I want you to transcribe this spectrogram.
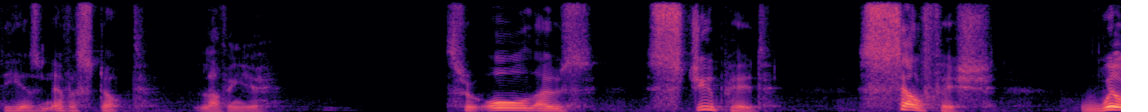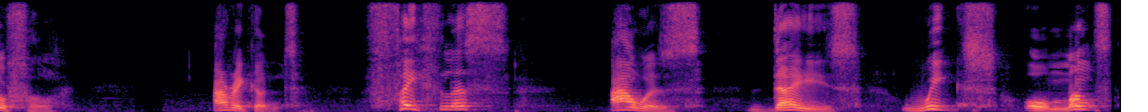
He has never stopped loving you. Through all those stupid, selfish, willful, arrogant, faithless hours, days, weeks, or months that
